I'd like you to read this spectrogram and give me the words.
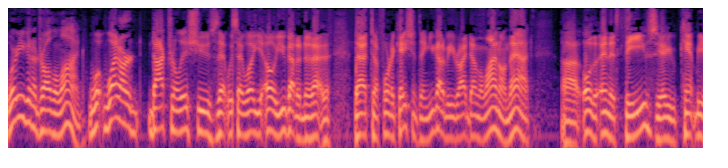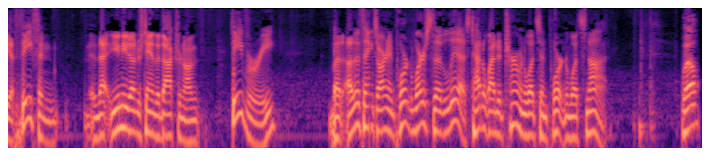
Where are you going to draw the line? What what are doctrinal issues that we say? Well, you, oh, you got to know that that uh, fornication thing. You got to be right down the line on that. Uh, oh, and the thieves. Yeah, you can't be a thief, and, and that you need to understand the doctrine on thievery. But other things aren't important. Where's the list? How do I determine what's important and what's not? Well,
